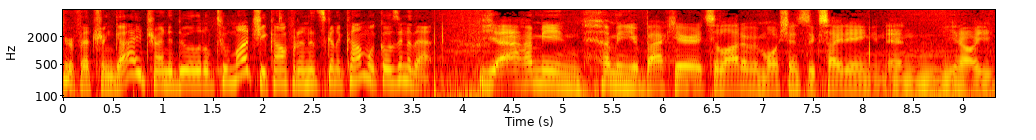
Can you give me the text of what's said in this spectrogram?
You're a veteran guy trying to do a little too much. You confident it's going to come? What goes into that? Yeah, I mean, I mean, you're back here. It's a lot of emotions. It's exciting, and, and you know, you,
